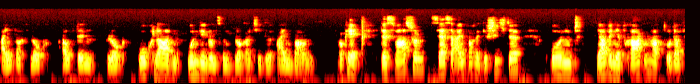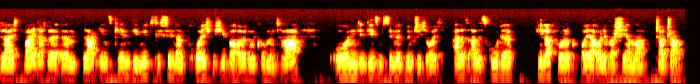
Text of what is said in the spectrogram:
einfach noch auf den Blog hochladen und in unseren Blogartikel einbauen. Okay, das war's schon. Sehr, sehr einfache Geschichte. Und ja, wenn ihr Fragen habt oder vielleicht weitere ähm, Plugins kennt, die nützlich sind, dann freue ich mich über euren Kommentar. Und in diesem Sinne wünsche ich euch alles, alles Gute, viel Erfolg, euer Oliver Schirmer. Ciao, ciao.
